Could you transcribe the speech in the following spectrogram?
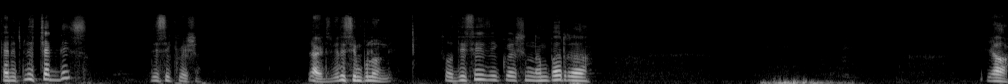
Can you please check this this equation? Yeah, it is very simple only. So, this is equation number uh, yeah.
